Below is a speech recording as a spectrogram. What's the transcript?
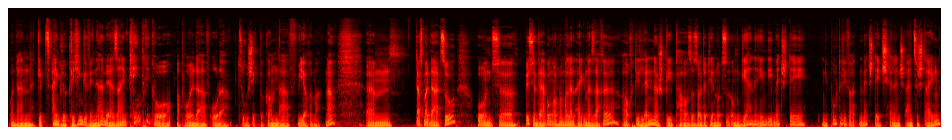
und dann gibt es einen glücklichen Gewinner, der sein King-Trikot abholen darf oder zugeschickt bekommen darf, wie auch immer. Ne? Ähm, das mal dazu. Und äh, bisschen Werbung auch nochmal in eigener Sache. Auch die Länderspielpause solltet ihr nutzen, um gerne in die Matchday in die Punktelieferanten Matchday Challenge einzusteigen.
